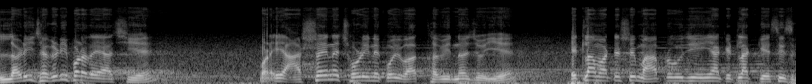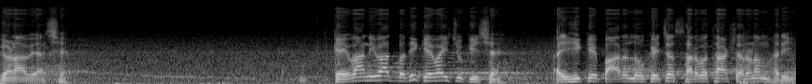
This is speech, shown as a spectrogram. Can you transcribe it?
લડી ઝઘડી પણ રહ્યા છીએ. પણ એ આશ્રયને છોડીને કોઈ વાત થવી ન જોઈએ. એટલા માટે શ્રી મહાપ્રભુજી અહીંયા કેટલાક કેસીસ ગણાવ્યા છે. કહેવાની વાત બધી કહેવાઈ ચૂકી છે. અહીં કે પારલોકે ચ સર્વથા શરણમ હરી.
